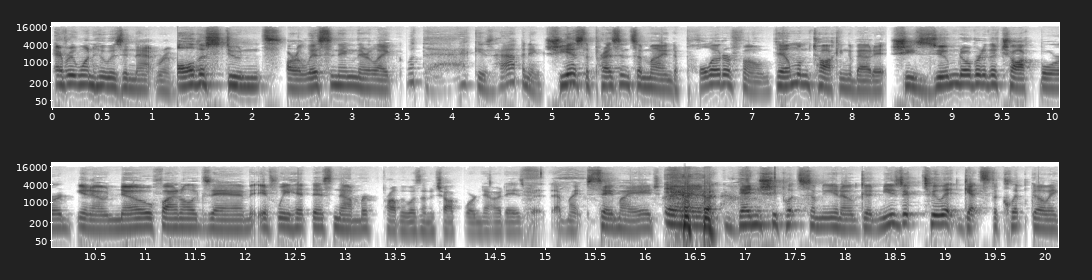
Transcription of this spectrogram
everyone who was in that room. All the students are listening. They're like, What the heck is happening? She has the presence of mind to pull out her phone, film them talking about it. She zoomed over to the chalkboard, you know, no final exam. If we hit this number, probably wasn't a chalkboard nowadays, but that might say my age. And then she puts some, you know, good music to it, gets the clip going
